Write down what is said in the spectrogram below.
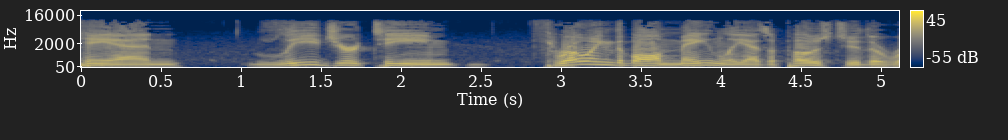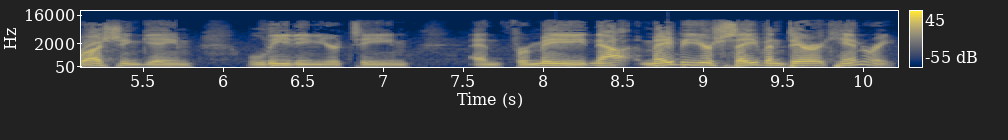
can lead your team throwing the ball mainly as opposed to the rushing game leading your team. And for me, now maybe you're saving Derrick Henry.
